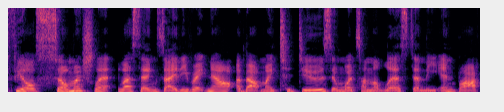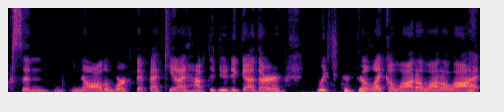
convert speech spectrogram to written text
feel so much le- less anxiety right now about my to-dos and what's on the list and the inbox and you know all the work that Becky and I have to do together which could feel like a lot a lot a lot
